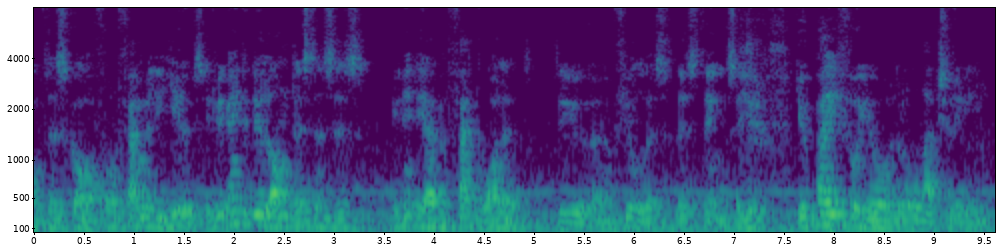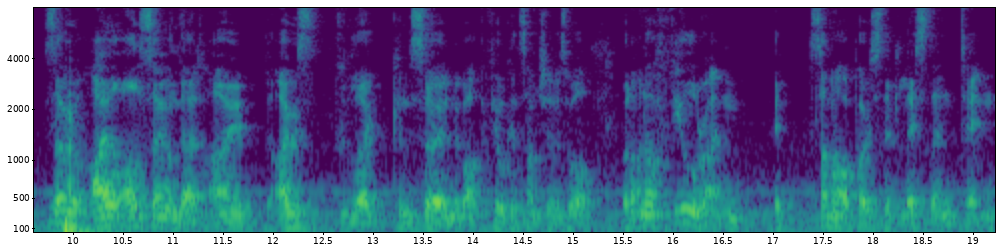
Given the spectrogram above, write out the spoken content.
of this car for family use. If you're going to do long distances, you need to have a fat wallet to uh, fuel this this thing. So you you pay for your little luxury. So I'll I'll say on that I I was like concerned about the fuel consumption as well. But on our fuel run, it somehow posted less than ten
